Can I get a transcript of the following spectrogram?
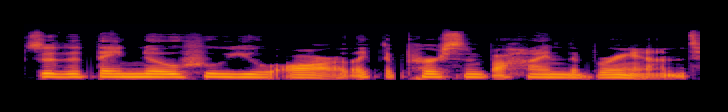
so that they know who you are, like the person behind the brand.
